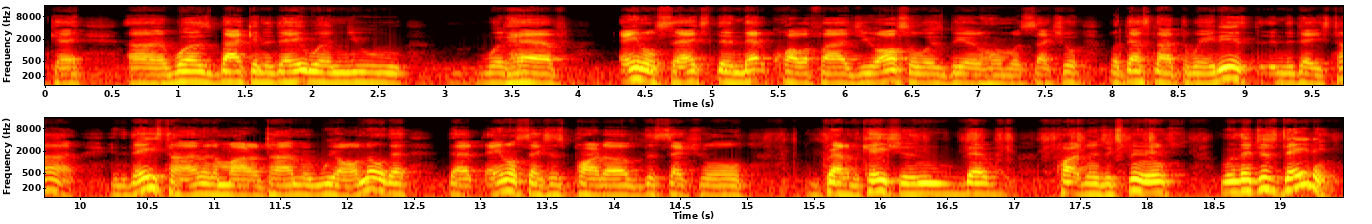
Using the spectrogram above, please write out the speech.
Okay? Uh, it was back in the day when you would have anal sex, then that qualifies you also as being homosexual. But that's not the way it is in today's time. In today's time, in a modern time, and we all know that that anal sex is part of the sexual gratification that partners experience when they're just dating.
